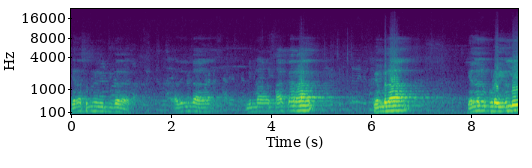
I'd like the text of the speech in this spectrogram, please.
ಜನ ಸುಮ್ಮನೆ ನಿಂತಿದ್ದಾರೆ. ಅದರಿಂದ ನಿಮ್ಮ ಸಹಕಾರ, ಬೆಂಬಲ ಎಲ್ಲರೂ ಕೂಡ ಇರಲಿ.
